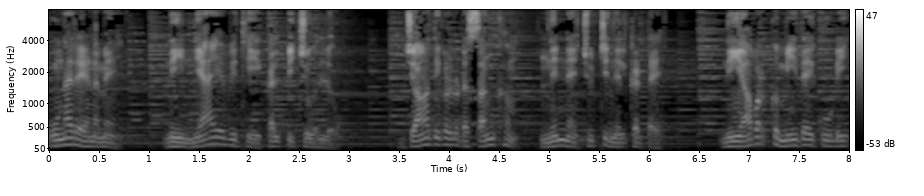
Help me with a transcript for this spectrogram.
ഉണരേണമേ. നീ ന്യായവിധി കൽപ്പിച്ചുവല്ലോ. ജാതികളുടെ സംഘം നിന്നെ ചുറ്റി നിൽക്കട്ടെ. നീ അവർക്കു മീതെ കൂടി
